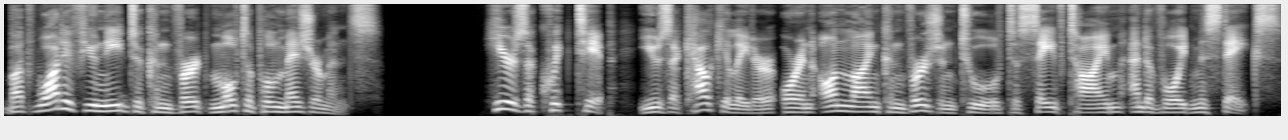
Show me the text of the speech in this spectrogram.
But what if you need to convert multiple measurements? Here's a quick tip, use a calculator or an online conversion tool to save time and avoid mistakes.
